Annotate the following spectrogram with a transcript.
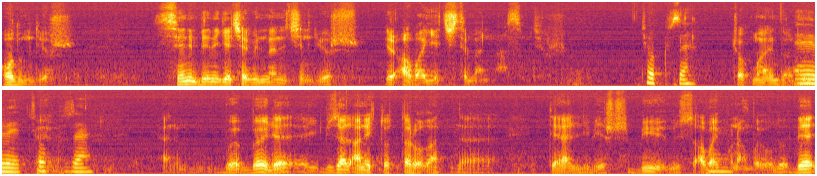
Oğlum diyor, senin beni geçebilmen için diyor, bir abay yetiştirmen lazım. Çok güzel. Çok manidar. Evet, çok güzel. Yani böyle güzel anekdotlar olan e, değerli bir büyüğümüz Abay Evet. Ve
